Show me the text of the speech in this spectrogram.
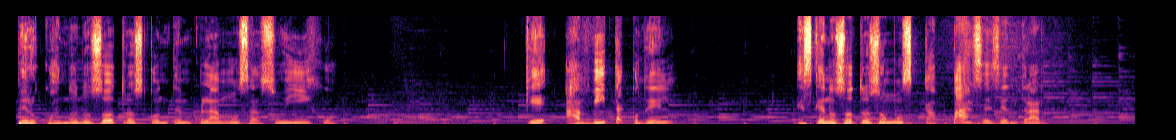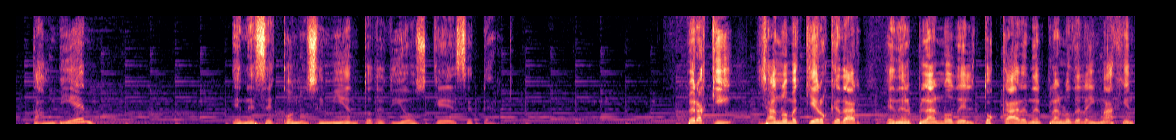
Pero cuando nosotros contemplamos a su Hijo, que habita con Él, es que nosotros somos capaces de entrar también en ese conocimiento de Dios que es eterno. Pero aquí ya no me quiero quedar en el plano del tocar, en el plano de la imagen,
